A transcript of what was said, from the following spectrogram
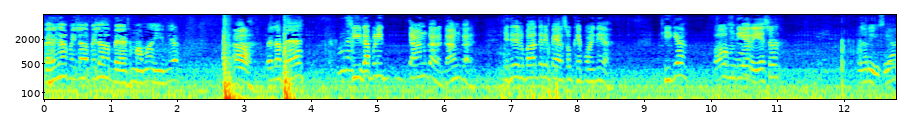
ਪਹਿਲਾਂ ਜਾ ਪਹਿਲਾਂ ਤਾਂ ਪਹਿਲਾਂ ਤਾਂ ਬੈਠ ਮਾਮਾ ਹੀ ਰਿਆ ਆ। ਪਹਿਲਾਂ ਬਹਿ। ਸੀਟ ਆਪਣੀ ਤਾਂ ਨੂੰ ਕਰ ਨੂੰ ਕਰ। ਜਿੱਥੇ ਤੈਨੂੰ ਪਤਾ ਤੇਰੇ ਪੈਰ ਸੌਖੇ ਪਹੁੰਚਦੇ ਆ। ਠੀਕ ਆ? ਹੁੰਦੀ ਆ ਰੇਸ। ਆ। ਰੇਸ ਆ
